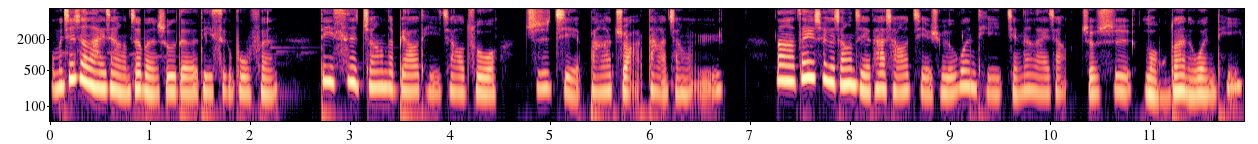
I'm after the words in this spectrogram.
我们接着来讲这本书的第四个部分，第四章的标题叫做“肢解八爪大章鱼”。那在这个章节，他想要解决的问题，简单来讲就是垄断的问题。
